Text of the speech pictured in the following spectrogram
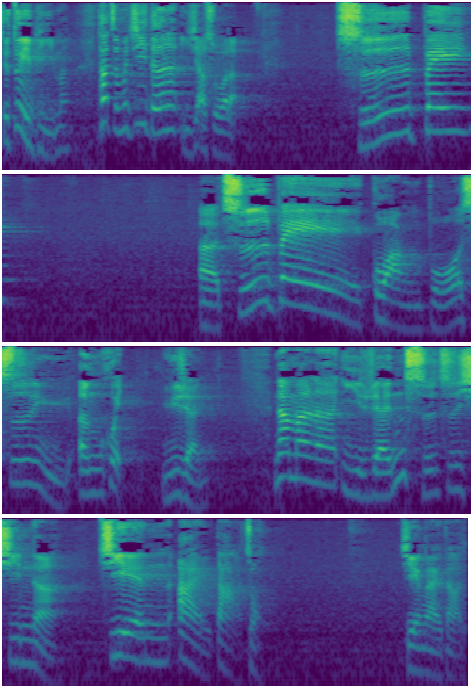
就对比吗？他怎么积德呢？以下说了，慈悲。呃，慈悲广博施予恩惠于人，那么呢，以仁慈之心呐，兼爱大众，兼爱大众，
